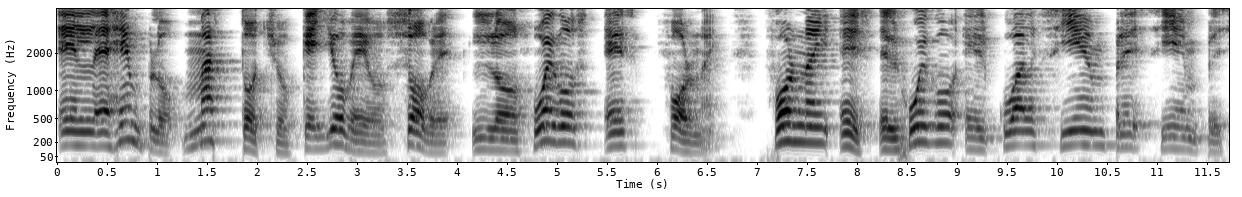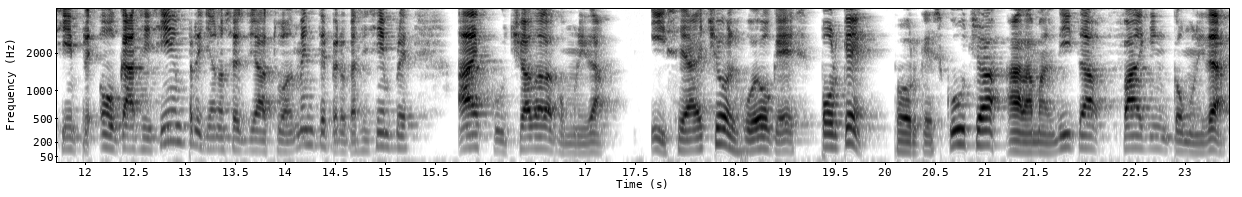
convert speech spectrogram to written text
el ejemplo más tocho que yo veo sobre los juegos es Fortnite. Fortnite es el juego el cual siempre, siempre, siempre, o casi siempre, yo no sé ya actualmente, pero casi siempre ha escuchado a la comunidad. Y se ha hecho el juego que es. ¿Por qué? Porque escucha a la maldita fucking comunidad.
